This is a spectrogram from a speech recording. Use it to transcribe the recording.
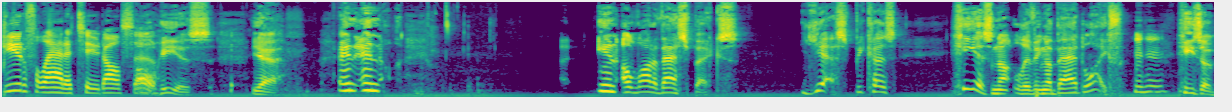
beautiful attitude also. Oh he is yeah. And and in a lot of aspects yes because he is not living a bad life. Mm-hmm. He's a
